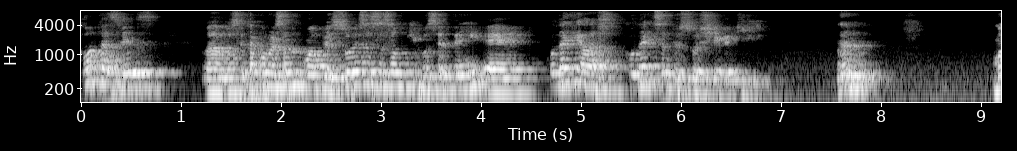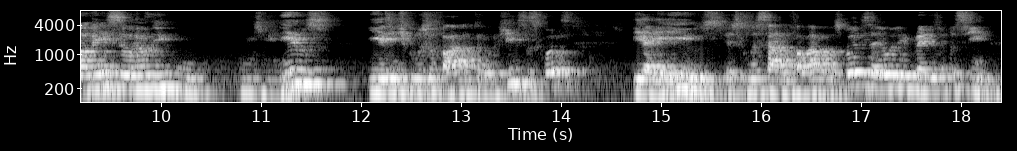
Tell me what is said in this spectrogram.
quantas vezes você está conversando com uma pessoa e a sensação que você tem é quando é que ela, quando é que essa pessoa chega aqui? Né? Uma vez eu reuni com uns meninos e a gente começou a falar de teologia, essas coisas. E aí eles começaram a falar algumas coisas, aí eu olhei para eles e falei assim,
